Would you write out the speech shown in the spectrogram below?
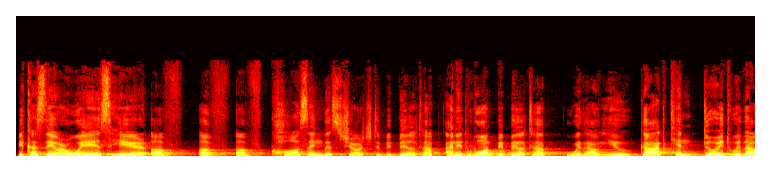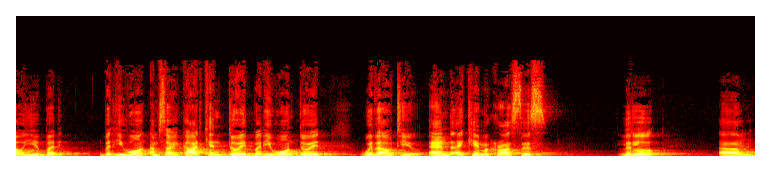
Because there are ways here of, of, of causing this church to be built up, and it won't be built up without you. God can do it without you, but, but He won't. I'm sorry, God can do it, but He won't do it without you. And I came across this little um,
